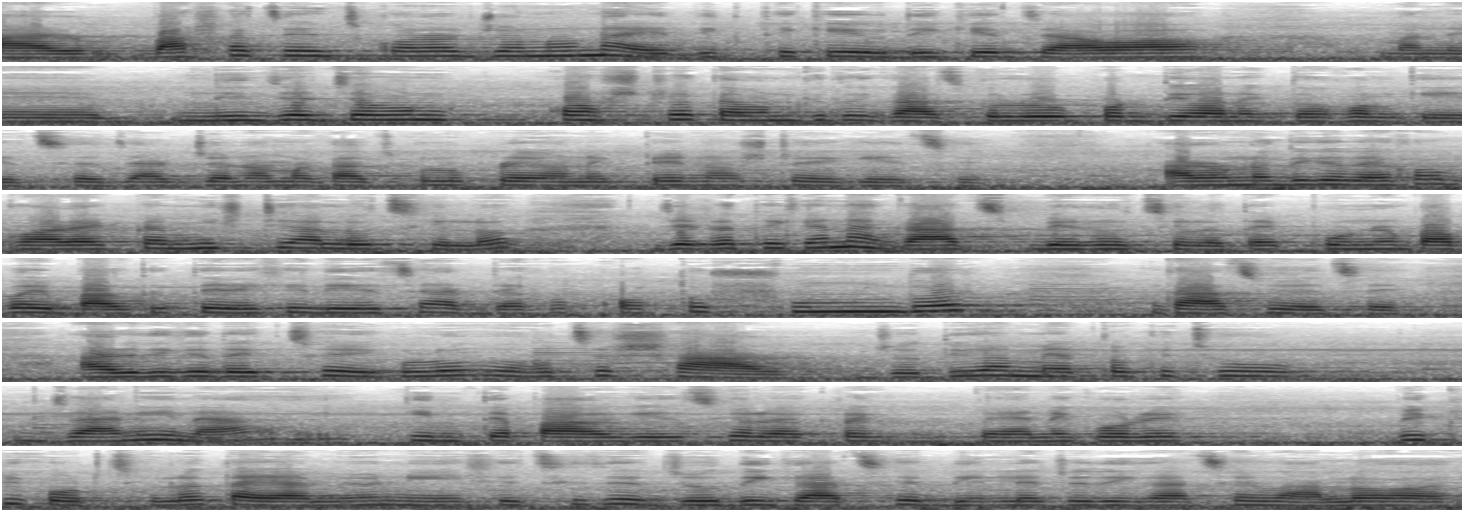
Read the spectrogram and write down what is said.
আর বাসা চেঞ্জ করার জন্য না, এদিক থেকে ওদিকে যাওয়া মানে নিজের যেমন কষ্ট, তেমন কিন্তু গাছগুলোর উপর দিয়ে অনেক দখল গিয়েছে। যার জন্য আমার গাছগুলো প্রায় অনেকটাই নষ্ট হয়ে গিয়েছে। আর অন্যদিকে দেখো, ঘরে একটা মিষ্টি আলু ছিল, যেটা থেকে না গাছ বের হচ্ছিল। তাই পূর্ণের বাবা এই বালতিতে রেখে দিয়েছে, আর দেখো কত সুন্দর গাছ হয়েছে। আর এদিকে দেখছ, এগুলো হচ্ছে সার। যদিও আমি এত কিছু জানি না, কিনতে পাওয়া গিয়েছিল একটা ভ্যানে করে বিক্রি করছিল, তাই আমিও নিয়ে এসেছি যে যদি গাছে, দিলে যদি গাছে ভালো হয়,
